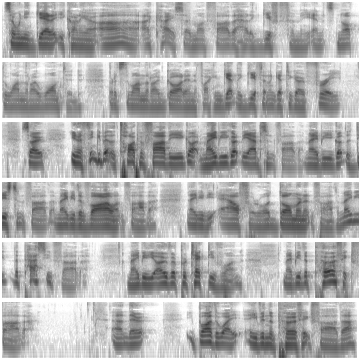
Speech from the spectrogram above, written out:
So when you get it, you kind of go, ah, okay, so my father had a gift for me, and it's not the one that I wanted, but it's the one that I got. And if I can get the gift, then I get to go free. So, you know, think about the type of father you got. Maybe you got the absent father. Maybe you got the distant father. Maybe the violent father. Maybe the alpha or dominant father. Maybe the passive father. Maybe the overprotective one. Maybe the perfect father. Uh, there, by the way, even the perfect father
